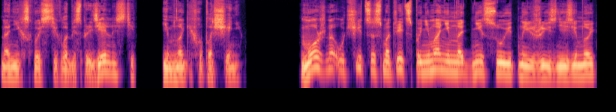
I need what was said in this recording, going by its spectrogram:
на них сквозь стекло беспредельности и многих воплощений. Можно учиться смотреть с пониманием на дни суетной жизни земной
